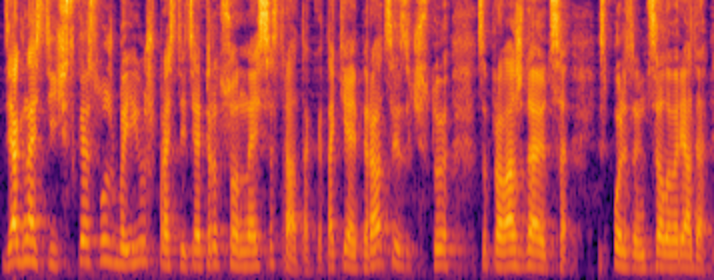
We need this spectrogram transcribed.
диагностическая служба и уж, простите, операционная сестра. Так, и такие операции зачастую сопровождаются использованием целого ряда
